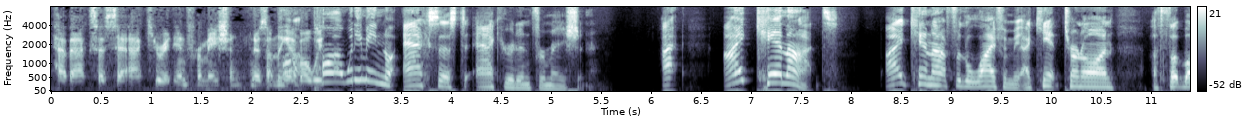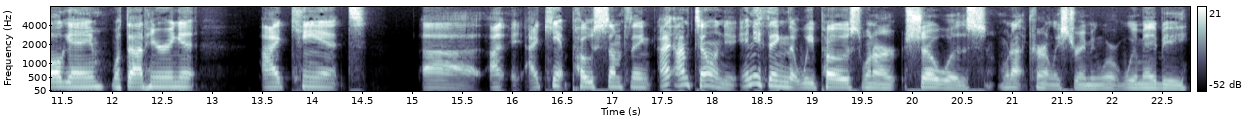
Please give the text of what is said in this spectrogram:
have access to accurate information. You know, something Paul, I've always. Paul, what do you mean no access to accurate information? I I cannot, I cannot for the life of me, I can't turn on a football game without hearing it. I can't uh, I I can't post something. I, am telling you, anything that we post when our show was, we're not currently streaming. We're, we may be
